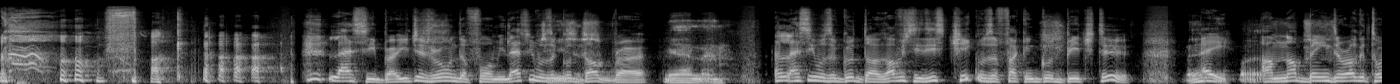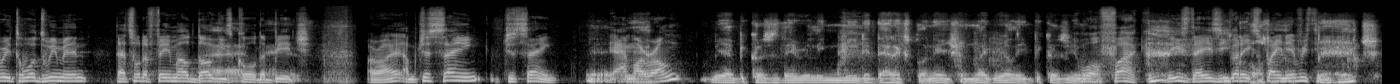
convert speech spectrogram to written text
Fuck. Lassie, bro, you just ruined it for me. Lassie was a good dog, bro. Yeah, man. Lassie was a good dog. Obviously, this chick was a fucking good bitch too. Yeah, Hey, I'm not being derogatory towards women. That's what a female dog is called, a bitch. All right, I'm just saying. Just saying. Am I wrong? Yeah, because they really needed that explanation. Like, really, because, you know. Well, fuck. These days, you got to explain everything. Bitch.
